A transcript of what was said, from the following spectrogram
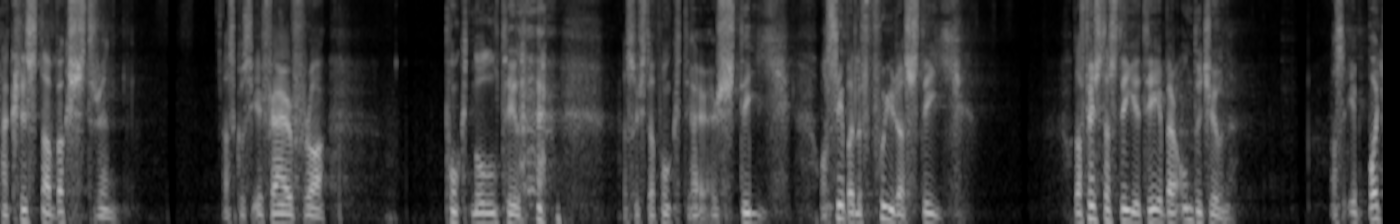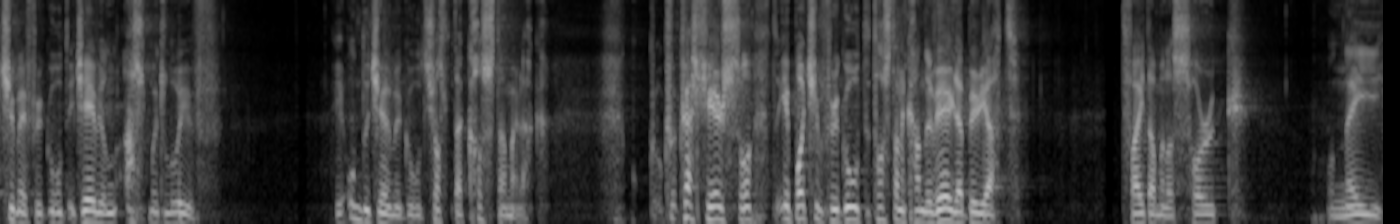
den kristna vøksteren. Jeg skal si, jeg er fra punkt 0 til Det sista punktet här är sti. Och han sier det fyra sti. Och det första stiget til er bare undertjøvende. Altså, jeg bodger meg for god, jeg gjør jo alt mitt liv. Jeg undertjøver meg god, selv det koster meg nok. Hva skjer så? Jeg bodger meg for god, det tostene kan det være, jeg blir at tveida mellom sorg og nei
